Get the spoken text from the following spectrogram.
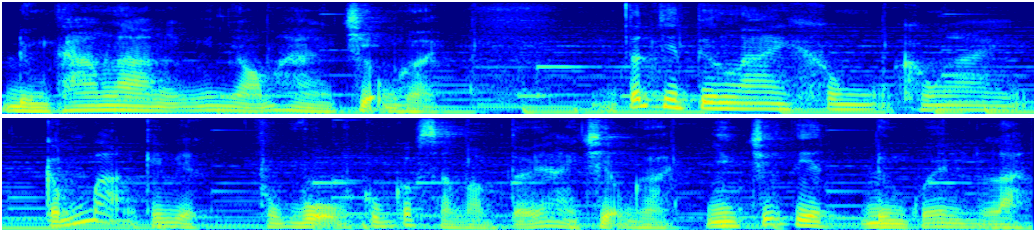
Đừng tham lam những cái nhóm hàng triệu người. Tất nhiên tương lai không không ai cấm bạn cái việc phục vụ, cung cấp sản phẩm tới hàng triệu người. Nhưng trước tiên đừng quên là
